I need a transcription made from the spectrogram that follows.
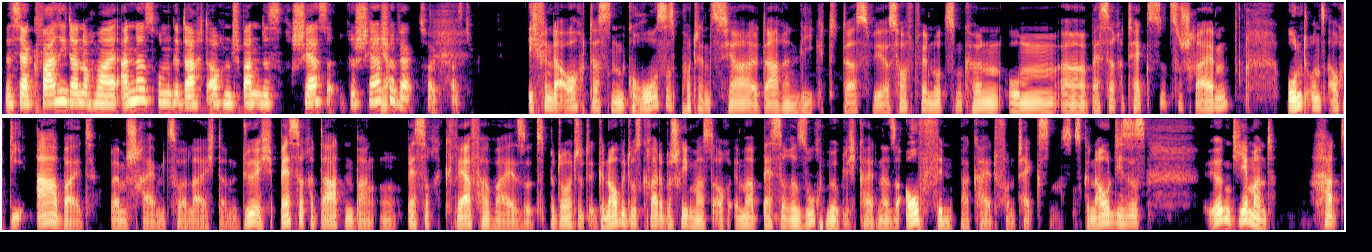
Das ist ja quasi dann nochmal andersrum gedacht, auch ein spannendes Recherche Recherchewerkzeug fast. Ich finde auch, dass ein großes Potenzial darin liegt, dass wir Software nutzen können, um äh, bessere Texte zu schreiben und uns auch die Arbeit beim Schreiben zu erleichtern. Durch bessere Datenbanken, bessere Querverweise. Das bedeutet, genau wie du es gerade beschrieben hast, auch immer bessere Suchmöglichkeiten, also Auffindbarkeit von Texten. Es ist genau dieses, irgendjemand hat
